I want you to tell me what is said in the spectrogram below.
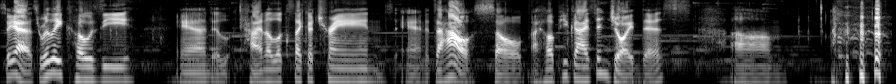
So yeah, it's really cozy and it kind of looks like a train and it's a house. So I hope you guys enjoyed this. Um,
